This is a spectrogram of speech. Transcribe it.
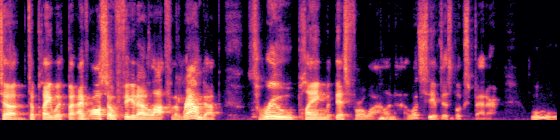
to to play with. But I've also figured out a lot for the roundup through playing with this for a while. And uh, let's see if this looks better. Ooh,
